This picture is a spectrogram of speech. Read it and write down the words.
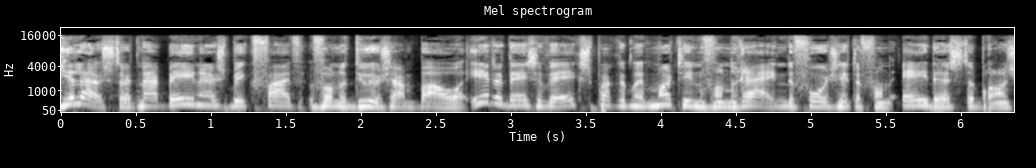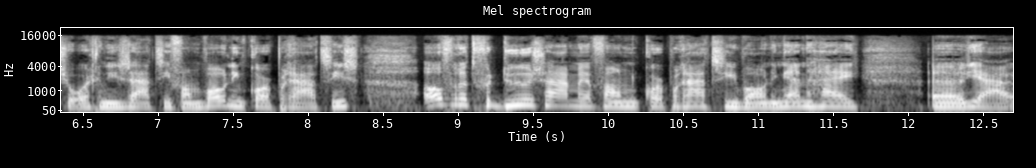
Je luistert naar BNR's Big Five van het duurzaam bouwen. Eerder deze week sprak ik met Martin van Rijn, de voorzitter van EDES, de brancheorganisatie van woningcorporaties, over het verduurzamen van corporatiewoningen. En hij uh, ja,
